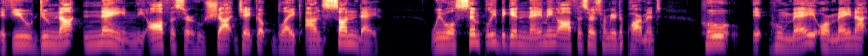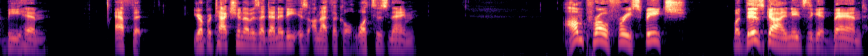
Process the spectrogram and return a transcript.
if you do not name the officer who shot Jacob Blake on Sunday, we will simply begin naming officers from your department who, who may or may not be him. F it. Your protection of his identity is unethical. What's his name? I'm pro free speech, but this guy needs to get banned.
